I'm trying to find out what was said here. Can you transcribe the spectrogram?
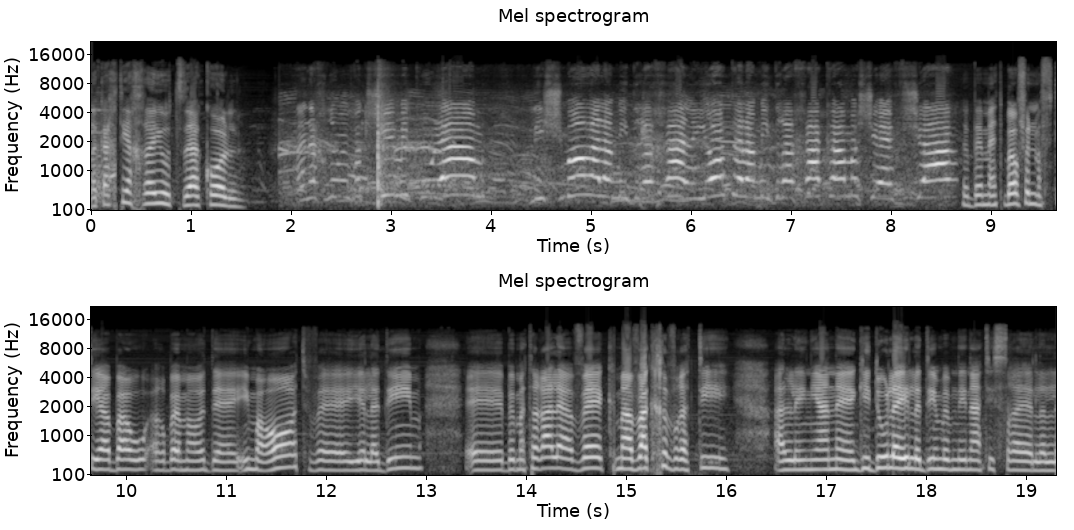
לקחתי אחריות, זה הכל. אנחנו מבקשים מכולם לשמור על המדרכה, להיות על המדרכה כמה שאפשר. ובאמת באופן מפתיע באו הרבה מאוד אה, אימהות וילדים אה, במטרה להיאבק מאבק חברתי על עניין אה, גידול הילדים במדינת ישראל, על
